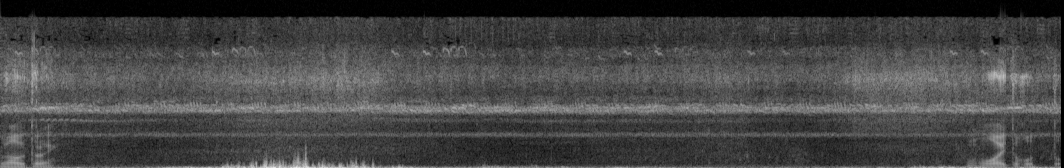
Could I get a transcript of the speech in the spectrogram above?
れアウトライン。ホワイトホット。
